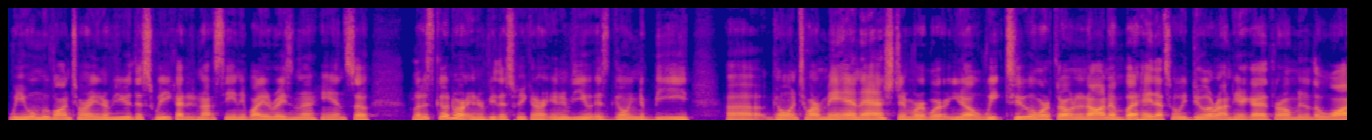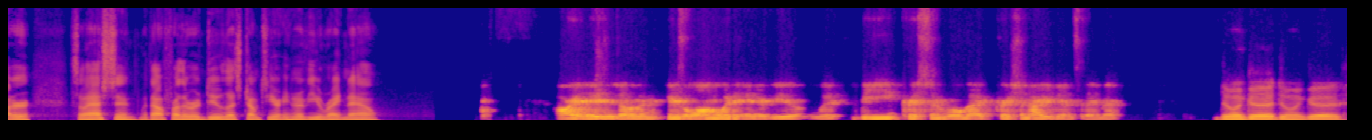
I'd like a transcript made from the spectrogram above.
we will move on to our interview this week. I do not see anybody raising their hand. So let us go to our interview this week. And our interview is going to be uh, going to our man, Ashton. We're, we're, you know, week two and we're throwing it on him. But hey, that's what we do around here. Got to throw him into the water. So, Ashton, without further ado, let's jump to your interview right now. All right, ladies and gentlemen, here's a long way to interview with the Christian Womack. Christian, how are you doing today, man? Doing good, doing good.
